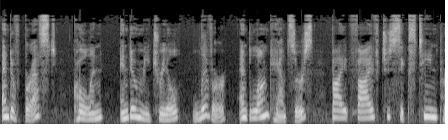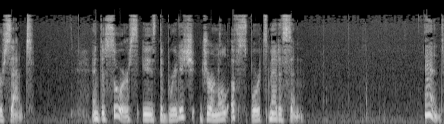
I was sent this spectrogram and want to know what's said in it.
and of breast, colon, endometrial, liver, and lung cancers by 5 to 16%. And the source is the British Journal of Sports Medicine and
